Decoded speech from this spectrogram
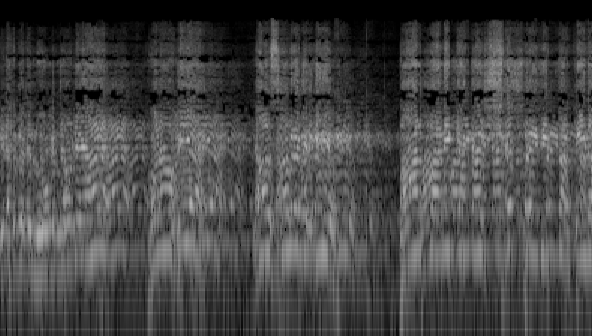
ਜਿਹੜਾ ਕੁਝ ਲੋਕ ਚਾਹੁੰਦੇ ਆ, ਹੋਣਾ ਹੋਈ ਆ। ਨਾਲ ਸਾਹਮਣੇ ਮਿਲ ਗਈ ਬਾਲ ਪਾਣੀ ਕਾਕਾ ਸ਼ਿਪਰੀ ਦੀ ਧਰਤੀ ਦਾ।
